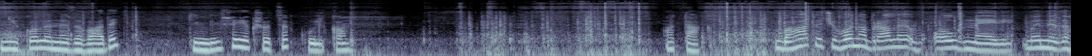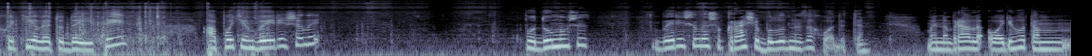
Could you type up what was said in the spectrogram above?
ніколи не завадить, тим більше, якщо це кулька. Отак. Багато чого набрали в Navy. Ми не захотіли туди йти, а потім вирішили, подумавши, вирішили, що краще було б не заходити. Ми набрали одягу, там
